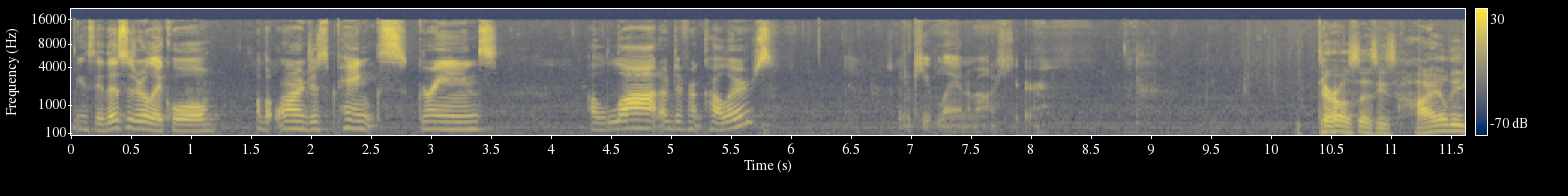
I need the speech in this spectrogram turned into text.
You can see this is really cool. All the oranges, pinks, greens, a lot of different colors. Just gonna keep laying them out here. Daryl says he's highly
